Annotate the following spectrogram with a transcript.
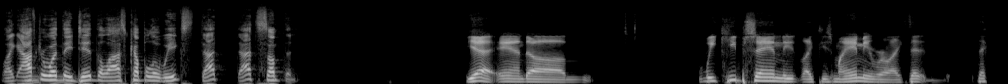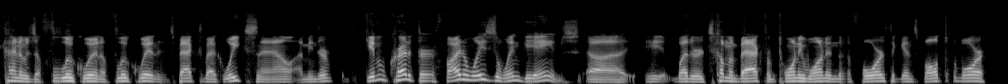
like after what they did the last couple of weeks, that that's something. Yeah, and um, we keep saying the like these Miami were like that. That kind of was a fluke win, a fluke win. It's back to back weeks now. I mean, they're give them credit; they're finding ways to win games. Uh, he, whether it's coming back from 21 in the fourth against Baltimore,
